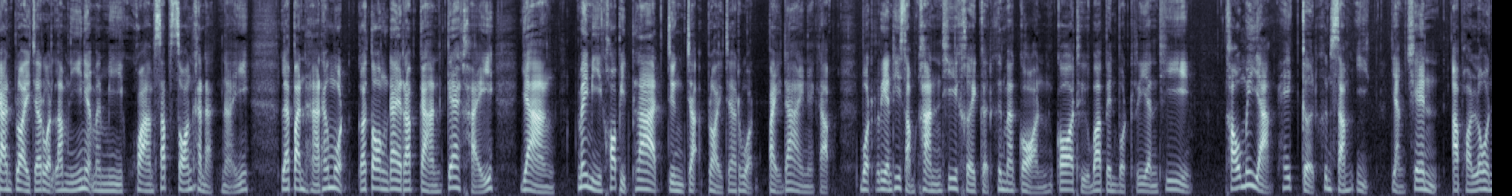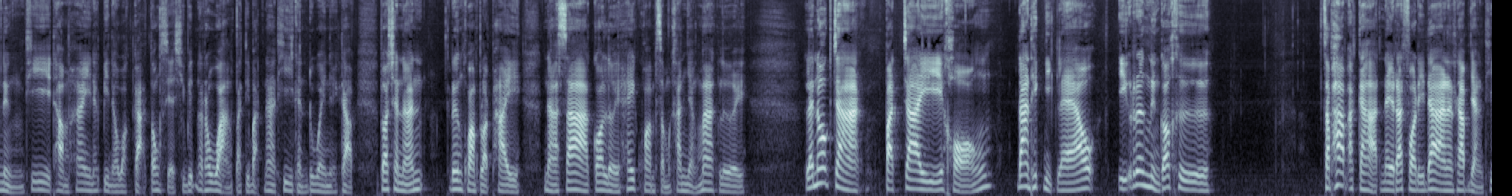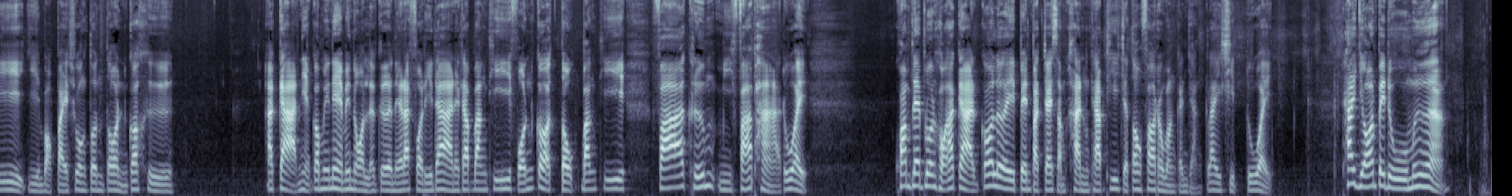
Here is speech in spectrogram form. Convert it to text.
การปล่อยจรวดลำนี้เนี่ยมันมีความซับซ้อนขนาดไหน และปัญหาทั้งหมดก็ต้องได้รับการแก้ไขอย่างไม่มีข้อผิดพลาดจึงจะปล่อยจรวดไปได้นะครับ บทเรียนที่สำคัญที่เคยเกิดขึ้นมาก่อน ก็ถือว่าเป็นบทเรียนที่เขาไม่อยากให้เกิดขึ้นซ้ำอีก อย่างเช่นอพอลโล 1 ที่ทำให้นักบินอวกาศต้องเสียชีวิตระหว่างปฏิบัติหน้าที่กันด้วยนะครับ เพราะฉะนั้นเรื่องความปลอดภัยนาซาก็เลยให้ความสำคัญอย่างมากเลย และนอกจาก ปัจจัยของด้านเทคนิคแล้ว อีกเรื่องหนึ่งก็คือ สภาพอากาศในรัฐฟลอริดานะครับ อย่างที่ยีนบอกไปช่วงต้นๆ ก็คือ อากาศเนี่ยก็ไม่แน่ไม่นอนเหลือเกินในรัฐฟลอริดานะครับ บางทีฝนก็ตกบางทีฟ้าครึ้มมีฟ้าผ่าด้วย ความแปรปรวนของอากาศก็เลยเป็นปัจจัยสำคัญครับ ที่จะต้องเฝ้าระวังกันอย่างใกล้ชิดด้วย ถ้าย้อนไปดูเมื่อ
